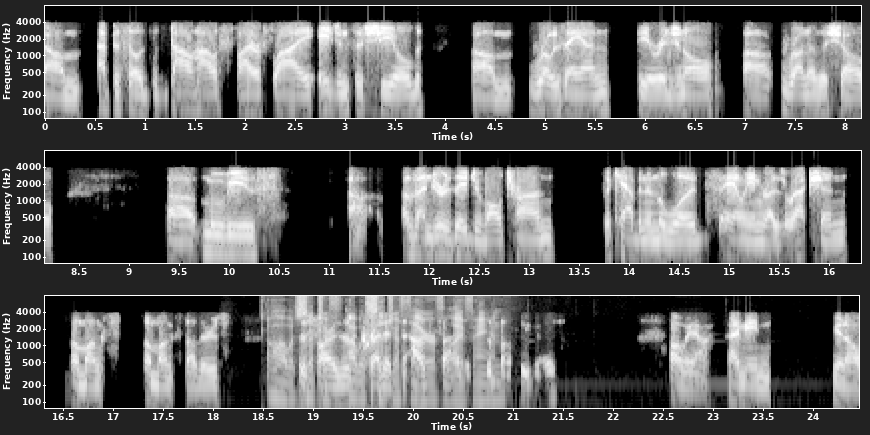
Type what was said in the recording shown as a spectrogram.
um, episodes of Dollhouse, Firefly, Agents of Shield, um, Roseanne, the original uh, run of the show, uh, movies, uh, Avengers: Age of Ultron, The Cabin in the Woods, Alien Resurrection, amongst amongst others Oh, I was as such far a, as I was credits such a Firefly fan. Buffy goes. Oh yeah, I mean, you know,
